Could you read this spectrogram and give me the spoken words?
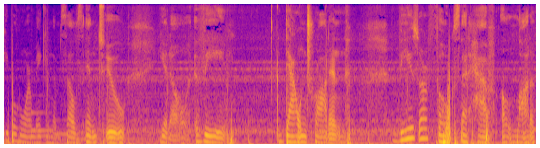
people who are making themselves into, you know, the downtrodden, these are folks that have a lot of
